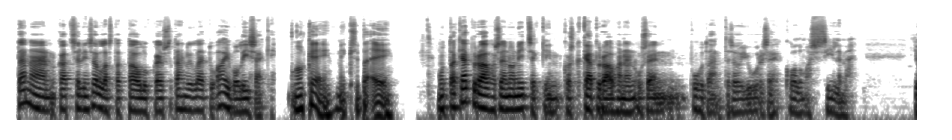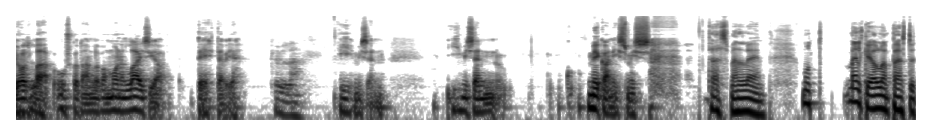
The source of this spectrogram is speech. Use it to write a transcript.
tänään katselin sellaista taulukkoa, jossa tähän oli laittu aivolisäke. Okei, miksipä ei. Mutta käpyrauhasen on itsekin, koska käpyrauhanen usein puhutaan, että se on juuri se kolmas silmä, jolla uskotaan olevan monenlaisia tehtäviä Kyllä. ihmisen, ihmisen mekanismissa. Täsmälleen. Mutta melkein ollaan päästy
